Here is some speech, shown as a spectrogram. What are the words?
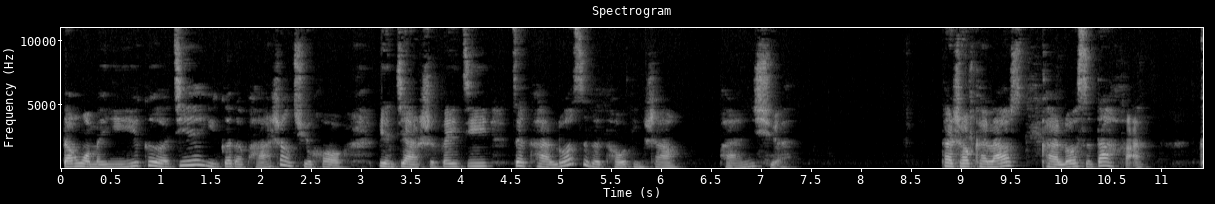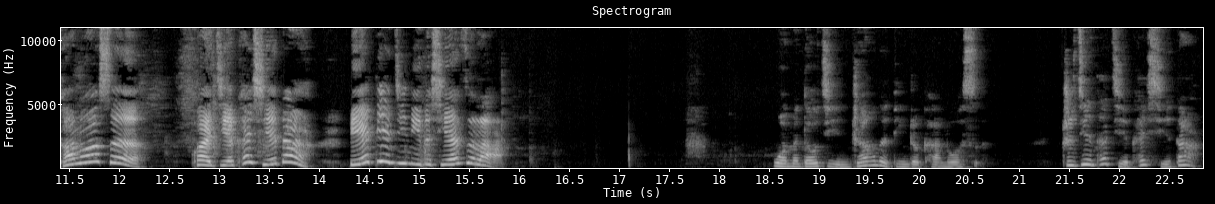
当我们一个接一个的爬上去后，便驾驶飞机在卡洛斯的头顶上盘旋。他朝卡拉斯卡洛斯大喊：“卡洛斯，快解开鞋带，别惦记你的鞋子了！”我们都紧张地盯着卡洛斯。只见他解开鞋带，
